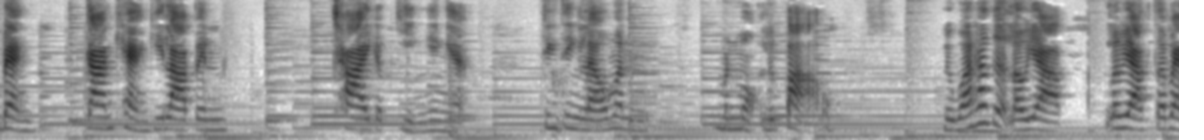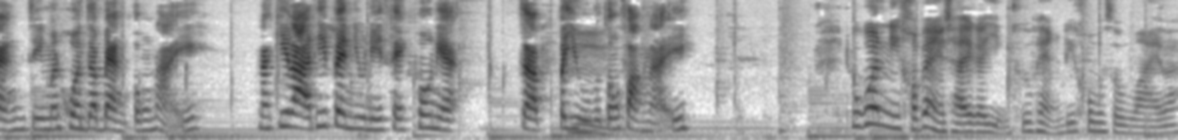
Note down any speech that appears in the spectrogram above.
แบ่งการแข่งกีฬาเป็น ชายกับหญิงอย่างเงี้ย จริง ๆ แล้วมันมันเหมาะหรือเปล่า หรือว่าถ้าเกิดเราอยากเราอยากจะแบ่งจริงมันควรจะแบ่งตรงไหน นักกีฬาที่เป็นยูนิเซ็กพวกเนี้ยจะไปอยู่อืมตรงฝั่งไหน ทุกวันนี้เขาแบ่งชายกับหญิงคือแบ่งที่โครโมโซม Y ปะ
